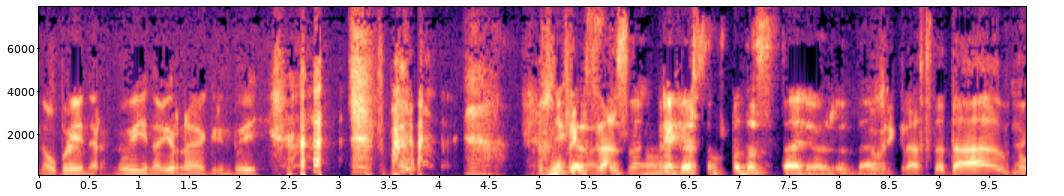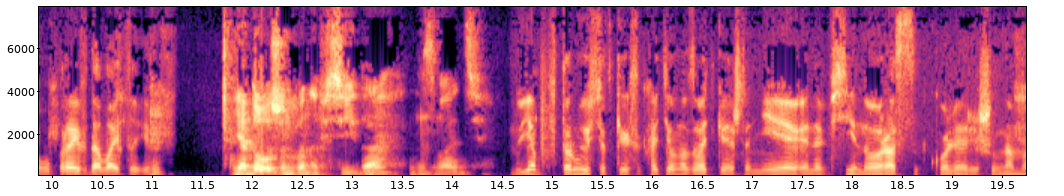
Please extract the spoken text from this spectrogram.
no-brainer. Ну и, наверное, Гринбей. Мне мне кажется, мы подостали уже, да. Ну, прекрасно, да. Ну, Брейв, давай ты. Я должен в NFC, да, назвать? Ну, я бы вторую все-таки хотел назвать, конечно, не NFC, но раз Коля решил нам...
